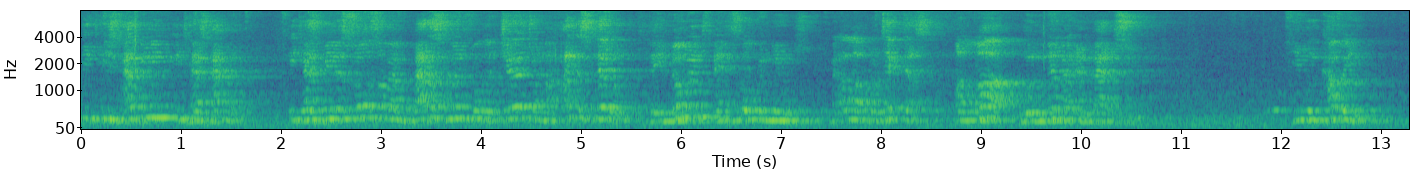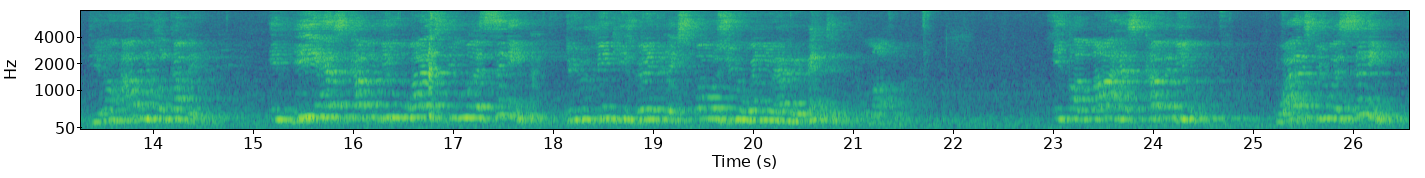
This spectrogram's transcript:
it is happening, it has happened. It has been a source of embarrassment for the church on the highest level. They know it and it's open news. May Allah protect us. Allah will never embarrass you. He will cover you. Do you know how He will cover you? If He has covered you whilst you were sinning, do you think He's going to expose you when you have repented? If Allah has covered you whilst you were sinning,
